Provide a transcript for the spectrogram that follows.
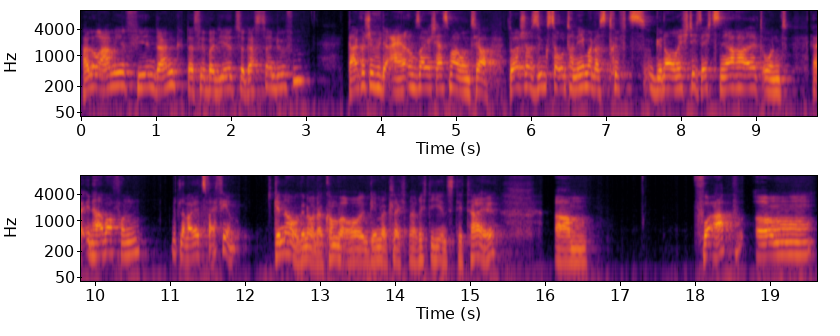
Hallo Amir, vielen Dank, dass wir bei dir zu Gast sein dürfen. Dankeschön für die Einladung, sage ich erstmal. Und ja, Deutschlands jüngster Unternehmer, das trifft es genau richtig, 16 Jahre alt und ja, Inhaber von mittlerweile zwei Firmen. Genau, genau, da kommen wir auch, gehen wir gleich mal richtig ins Detail. Ähm, vorab ähm,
